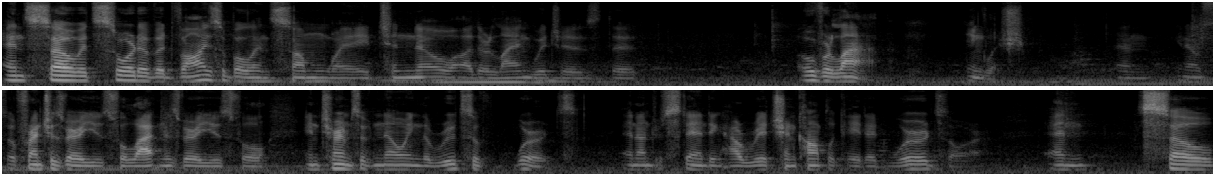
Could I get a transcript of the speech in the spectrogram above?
And so it's sort of advisable in some way to know other languages that overlap English. And, you know, so French is very useful, Latin is very useful in terms of knowing the roots of words and understanding how rich and complicated words are. And so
